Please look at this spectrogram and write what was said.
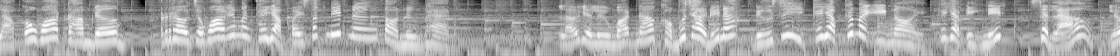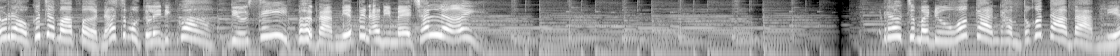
แล้วก็วาดตามเดิม เราจะวาดให้มันขยับไปสักนิดนึงต่อหนึ่งแผ่น แล้วอย่าลืมวาดหน้าของผู้ชายด้วยนะ ดูสิขยับขึ้นมาอีกหน่อย ขยับอีกนิด เสร็จแล้ว แล้วเราก็จะมาเปิดหน้าสมุดกันเลยดีกว่าดูสิเปิดแบบนี้เป็นแอนิเมชันเลย เราจะมาดูว่าการทำตุ๊กตาแบบนี้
